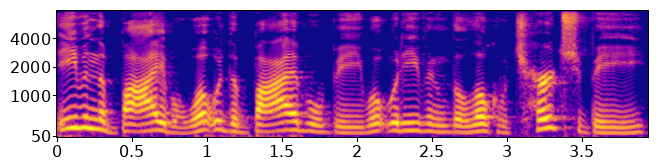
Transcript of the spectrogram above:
even the Bible, what would the Bible be? What would even the local church be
